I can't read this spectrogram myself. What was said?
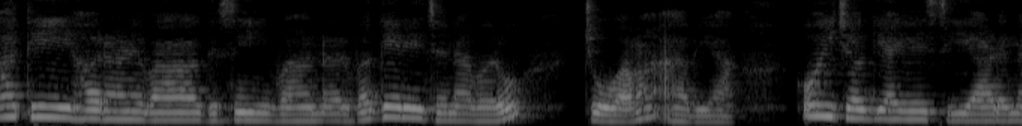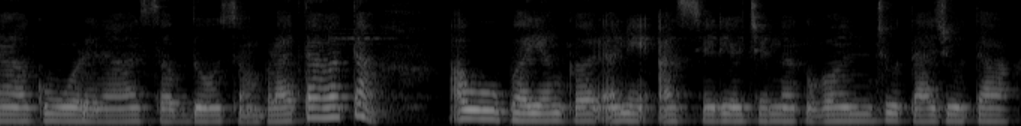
હાથી, હરણ, વાઘ, સિંહ, વાનર વગેરે જનાવરો જોવામાં આવ્યા. કોઈ જગ્યાએ શિયાળના ઘુવડના શબ્દો સંભળાતા હતા. આવું ભયંકર અને આશ્ચર્યજનક વન જોતા જોતા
